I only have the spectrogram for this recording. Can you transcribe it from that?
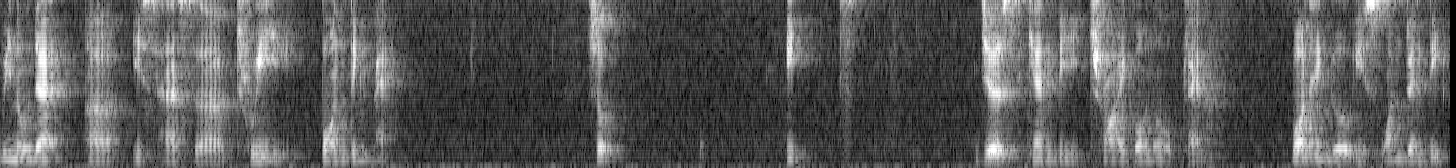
we know that uh, it has uh, three bonding pair. So it just can be trigonal planar. Bond angle is 120.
